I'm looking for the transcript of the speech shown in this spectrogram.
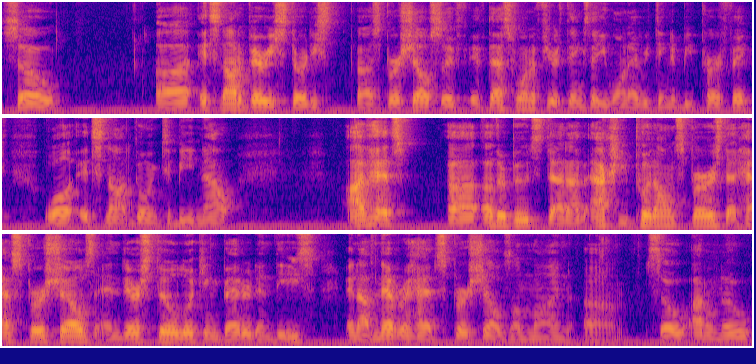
So uh, it's not a very sturdy uh, spur shelf. So if, if that's one of your things that you want everything to be perfect, well, it's not going to be. Now, I've had uh, other boots that I've actually put on spurs that have spur shelves and they're still looking better than these and I've never had spur shelves on mine um, so I don't know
